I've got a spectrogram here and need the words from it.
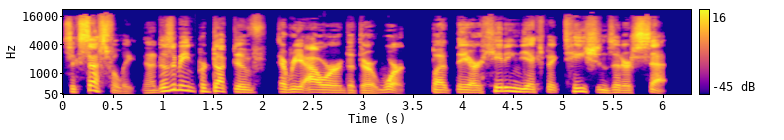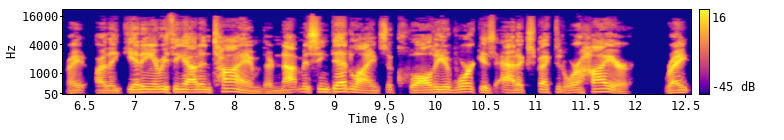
successfully. Now, it doesn't mean productive every hour that they're at work, but they are hitting the expectations that are set, right? Are they getting everything out in time? They're not missing deadlines. The quality of work is at expected or higher, right?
